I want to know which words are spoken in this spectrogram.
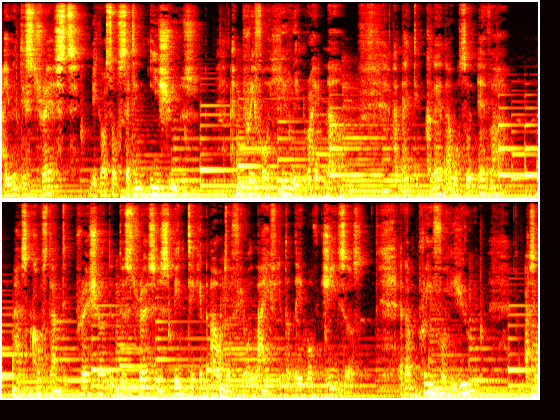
Are you distressed because of certain issues? I pray for healing right now. And I declare that whatsoever has caused that depression, the distress is being taken out of your life in the name of Jesus. And I'm praying for you as a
